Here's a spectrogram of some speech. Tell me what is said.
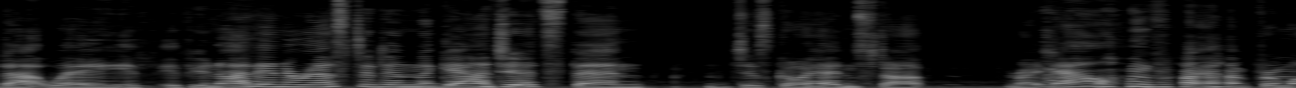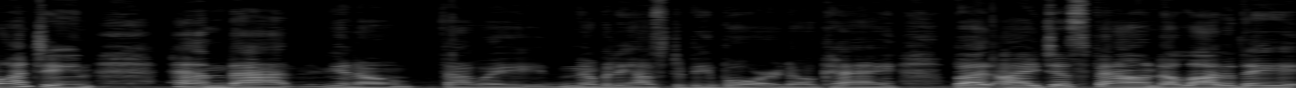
that way, if, if you're not interested in the gadgets, then just go ahead and stop right now from watching. And that you know that way nobody has to be bored okay? But I just found a lot of the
